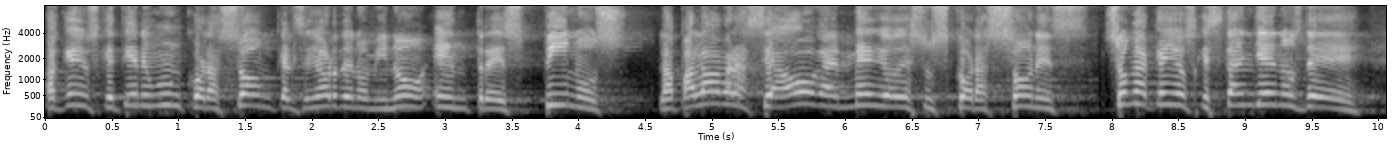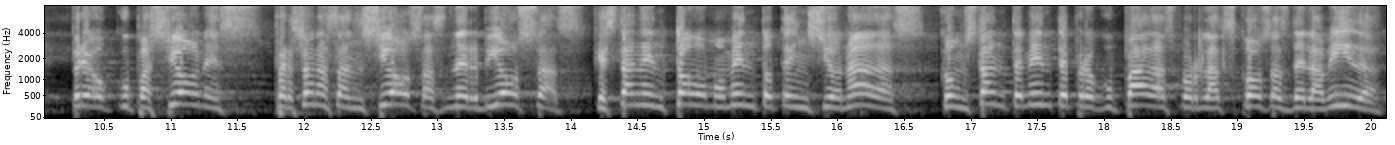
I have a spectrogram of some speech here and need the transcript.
aquellos que tienen un corazón que el Señor denominó entre espinos. La palabra se ahoga en medio de sus corazones. Son aquellos que están llenos de preocupaciones, personas ansiosas, nerviosas, que están en todo momento tensionadas, constantemente preocupadas por las cosas de la vida.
